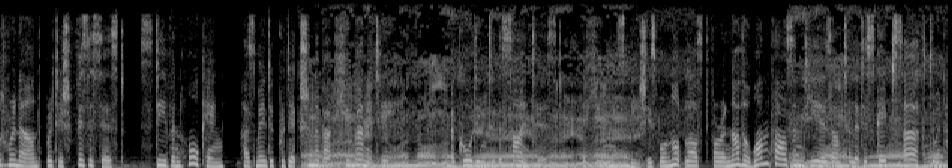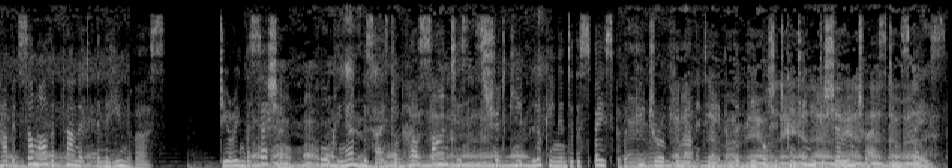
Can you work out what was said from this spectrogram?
World-renowned British physicist, Stephen Hawking, has made a prediction about humanity. According to the scientist, the human species will not last for another 1,000 years until it escapes Earth to inhabit some other planet in the universe. During the session, Hawking emphasized on how scientists should keep looking into the space for the future of humanity and that people should continue to show interest in space.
